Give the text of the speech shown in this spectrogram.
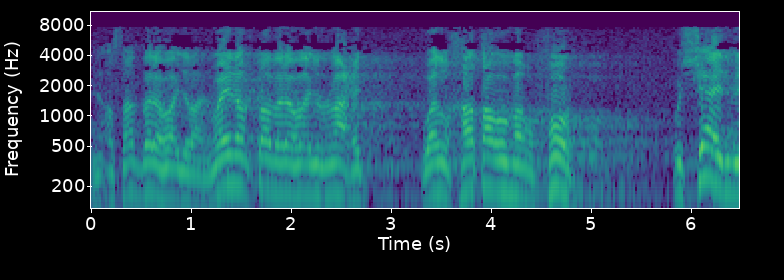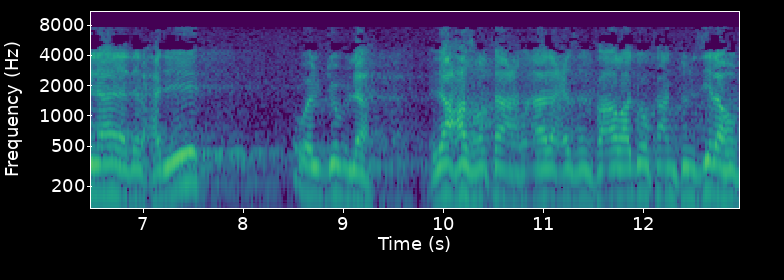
إن أصاب فله أجران وإن أخطأ فله أجر واحد والخطأ مغفور. والشاهد من هذا الحديث هو الجملة إذا حصلت على حصن فأرادوك أن تنزلهم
